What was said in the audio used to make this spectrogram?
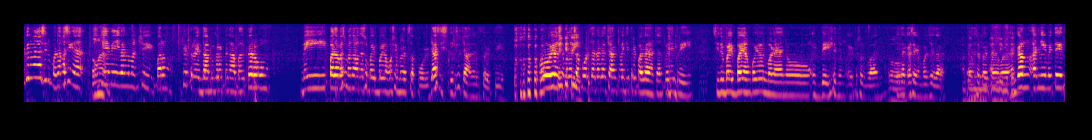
Hindi ko naman nasinumala kasi nga, Oo si nga. GMA lang naman siya eh. Parang, syempre, dami ko rin pinapanood. Pero kung may palabas man ako na subaybayan ko simulat sa pool, Justice League sa Channel 30. Oo, yun, simulat 23. sa pool talaga, Channel 23 pala, Channel 23. Sinubaybayan ko yun mula nung Invasion yung episode 1. Oo. Yung nag-assemble sila. Hanggang Hanggang subaybayan ko yun. unlimited. Hanggang unlimited.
